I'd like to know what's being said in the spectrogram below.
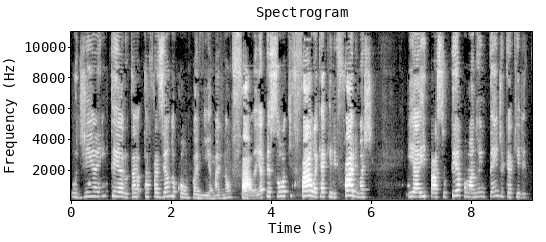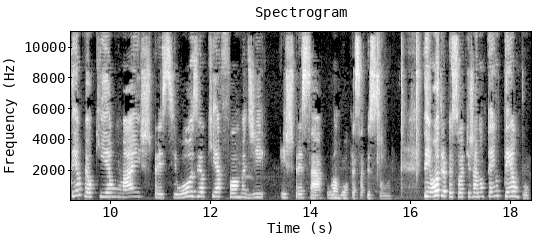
o dia inteiro, tá, tá fazendo companhia, mas não fala. E a pessoa que fala, quer que ele fale, mas. E aí passa o tempo, mas não entende que aquele tempo é o que é o mais precioso, é o que é a forma de expressar o amor para essa pessoa. Tem outra pessoa que já não tem o tempo,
